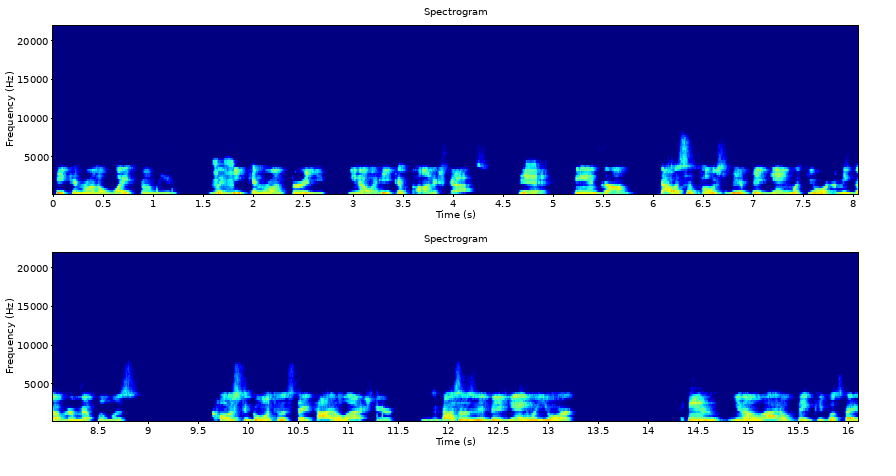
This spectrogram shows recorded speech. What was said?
He can run away from you, but mm-hmm. he can run through you, you know, and he can punish guys. Yeah. And um, that was supposed to be a big game with York. I mean, Governor Mifflin was close to going to a state title last year. Mm-hmm. That was supposed to be a big game with York. And, you know, I don't think people expect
